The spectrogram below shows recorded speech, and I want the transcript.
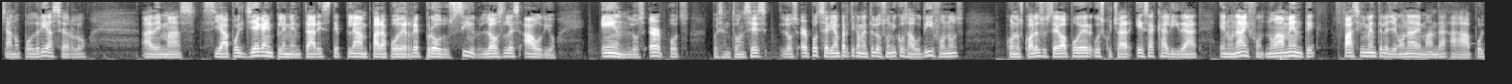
ya no podría hacerlo. Además, si Apple llega a implementar este plan para poder reproducir lossless audio en los AirPods, pues entonces los AirPods serían prácticamente los únicos audífonos con los cuales usted va a poder escuchar esa calidad en un iPhone. Nuevamente, fácilmente le llega una demanda a Apple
